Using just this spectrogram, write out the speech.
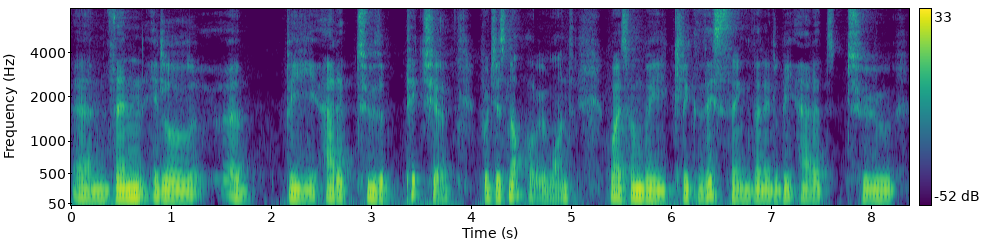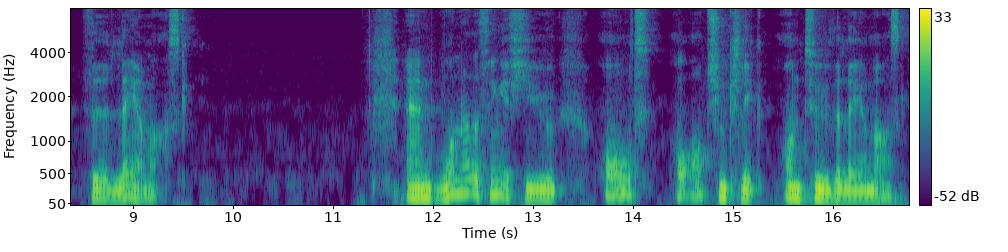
um, then it'll uh, be added to the picture, which is not what we want. Whereas when we click this thing, then it'll be added to the layer mask. And one other thing, if you Alt or Option click onto the layer mask,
